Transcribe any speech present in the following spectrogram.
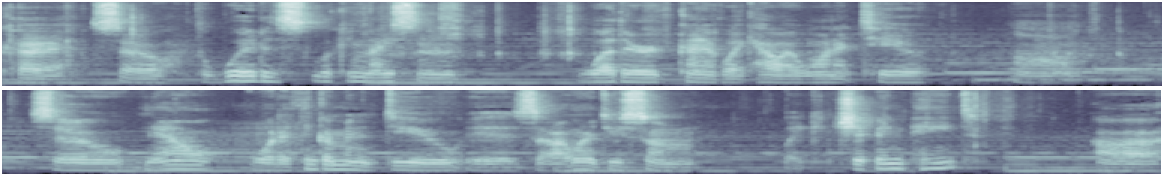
Okay, so the wood is looking nice and weathered, kind of like how I want it to. Um, so now what I think I'm going to do is uh, I want to do some like chipping paint. Uh,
